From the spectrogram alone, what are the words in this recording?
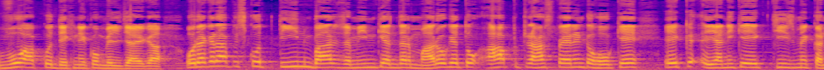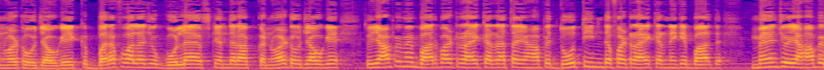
वो आपको देखने को मिल जाएगा। और अगर आप इसको तीन बार ज़मीन के अंदर मारोगे तो आप ट्रांसपेरेंट होके एक, यानी कि एक चीज़ में कन्वर्ट हो जाओगे। एक बर्फ़ वाला जो गोला है, उसके अंदर आप कन्वर्ट हो जाओगे। तो यहाँ पे मैं बार बार ट्राई कर रहा था। यहाँ पे दो तीन दफ़ा ट्राई करने के बाद मैं जो यहाँ पे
